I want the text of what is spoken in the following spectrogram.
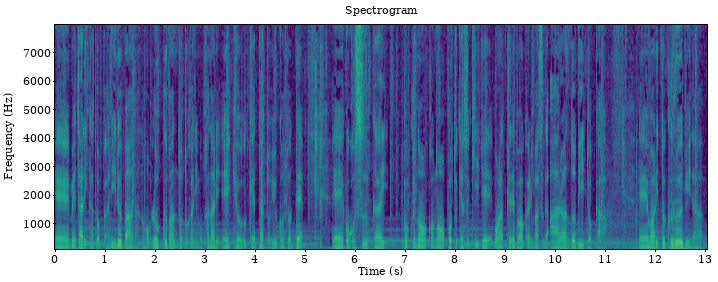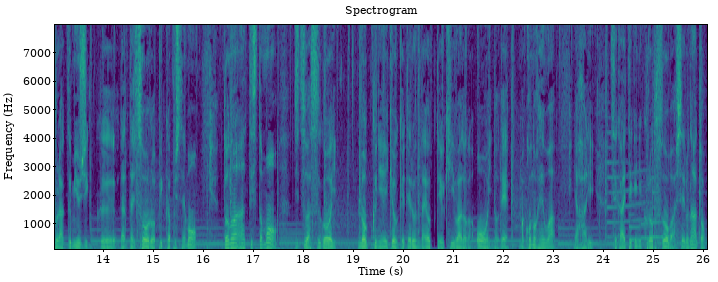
えー、メタリカとかニルバーナのロックバンドとかにもかなり影響を受けたということで、えー、ここ数回僕のこのポッドキャスト聞いてもらってれば分かりますが R&B とか、えー、割とグルービーなブラックミュージックだったりソウルをピックアップしてもどのアーティストも実はすごいロックに影響を受けてるんだよっていうキーワードが多いので、まあ、この辺はやはり世界的にクロスオーバーしてるなと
